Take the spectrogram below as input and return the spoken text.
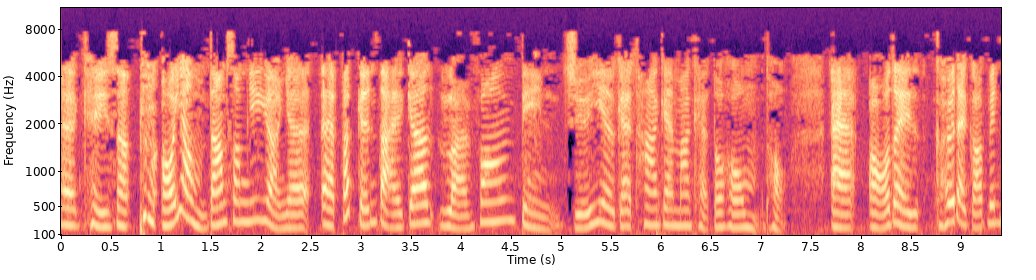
誒、其實 我又唔擔心呢樣嘢。誒、畢竟大家兩方面主要嘅 target market 都好唔同。誒、我哋佢哋嗰邊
